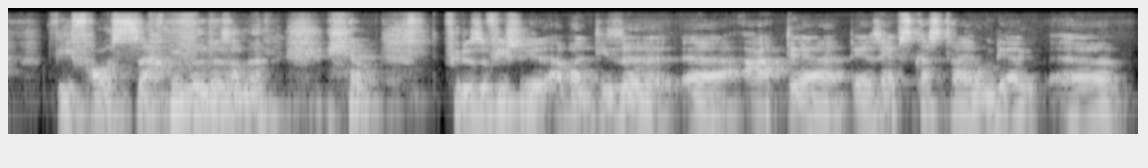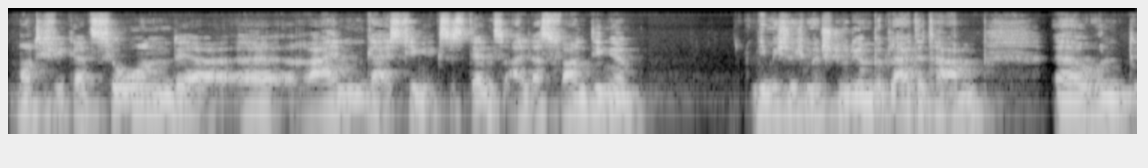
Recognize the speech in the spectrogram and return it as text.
wie Faust sagen würde, sondern ich habe Philosophie studiert, aber diese äh, Art der, der Selbstkasteiung, der äh, Mortifikation, der äh, reinen geistigen Existenz, all das waren Dinge, die mich durch mein Studium begleitet haben. Äh, und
